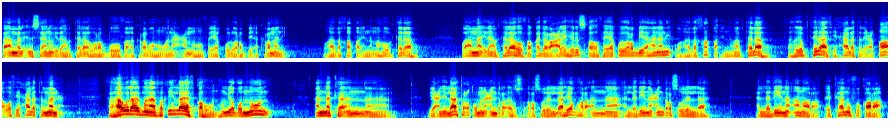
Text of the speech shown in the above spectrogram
فأما الإنسان إذا ابتلاه ربه فأكرمه ونعمه فيقول ربي أكرمني. وهذا خطأ إنما هو ابتلاه. وأما إذا ابتلاه فقدر عليه رزقه فيقول ربي أهنني وهذا خطأ إنما ابتلاه. فهو ابتلاء في حالة الإعطاء وفي حالة المنع. فهؤلاء المنافقين لا يفقهون هم يظنون أنك أن يعني لا تعطوا من عند رسول الله. يظهر أن الذين عند رسول الله الذين أمر كانوا فقراء.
